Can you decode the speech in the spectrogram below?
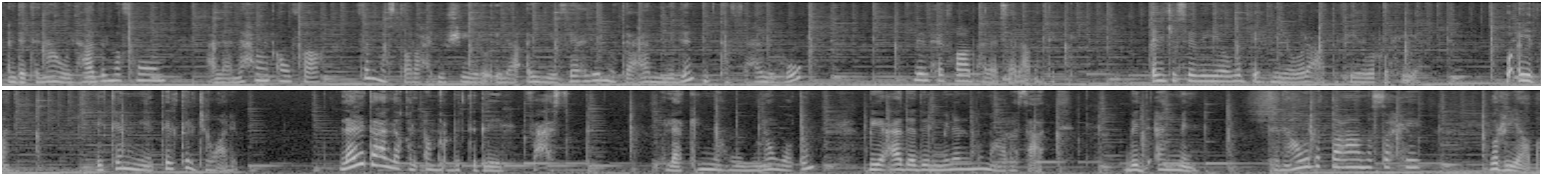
عند تناول هذا المفهوم على نحو أوفى فالمصطلح يشير إلى أي فعل متعمد تفعله للحفاظ على سلامتك. الجسدية والذهنية والعاطفية والروحية. وأيضا لتنمية تلك الجوانب. لا يتعلق الأمر بالتدليل فحسب. ولكنه منوط بعدد من الممارسات. بدءا من تناول الطعام الصحي والرياضة.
